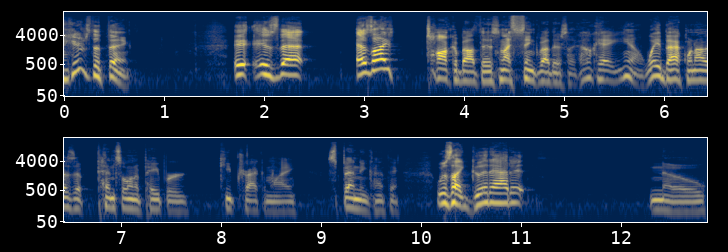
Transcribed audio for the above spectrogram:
here's the thing: is that as I talk about this and I think about this, like, okay, you know, way back when I was a pencil and a paper, keep track of my spending kind of thing, was I good at it? No.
